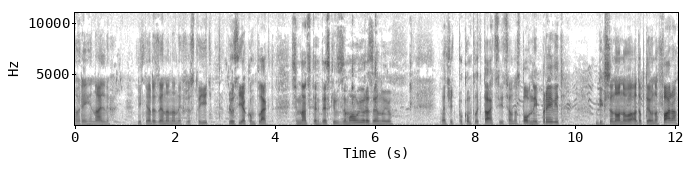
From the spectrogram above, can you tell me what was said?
оригінальних. Літня резина на них вже стоїть. Плюс є комплект 17 дисків з зимовою резиною. Значить, По комплектації це у нас повний привід, біксенонова адаптивна фара,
